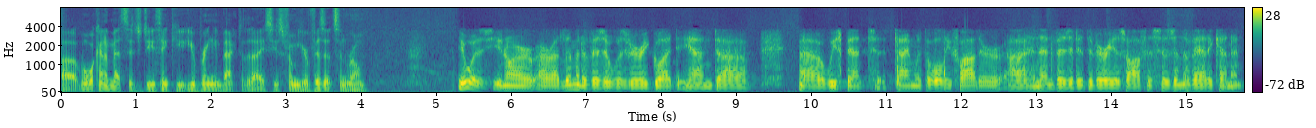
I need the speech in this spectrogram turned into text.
Uh, well, what kind of message do you think you, are bringing back to the diocese from your visits in Rome? It was, you know, our, our limina visit was very good, and uh, uh, we spent time with the Holy Father uh, and then visited the various offices in the Vatican. And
